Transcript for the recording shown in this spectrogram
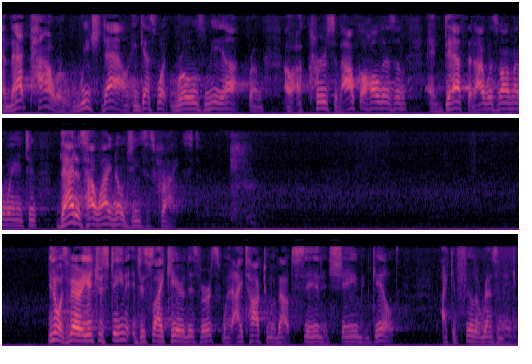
and that power reached down and guess what? Rose me up from a, a curse of alcoholism and death that I was on my way into. That is how I know Jesus Christ. You know, it's very interesting, just like here in this verse, when I talk to him about sin and shame and guilt, I can feel it resonating.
